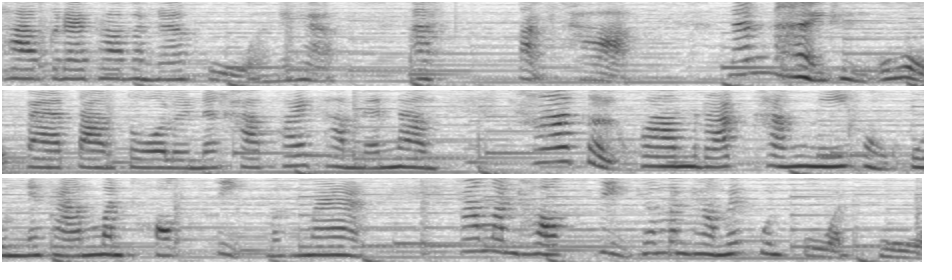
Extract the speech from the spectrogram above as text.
ภาพก็ได้ภาพมันน่ากลัวนะคะอะตัดขาดนั่นหมายถึงโอ้โหแปลตามตัวเลยนะคะไพ่คำแนะนำถ้าเกิดความรักครั้งนี้ของคุณนะคะ มันท็อกซิกมากๆ ถ้ามันท็อกซิกถ้ามันทำให้คุณปวดหัว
